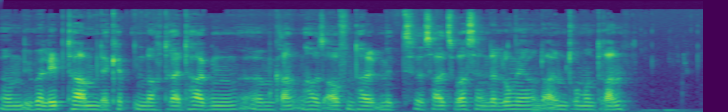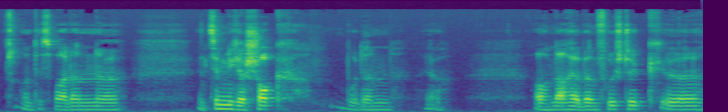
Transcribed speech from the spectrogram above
ähm, überlebt haben. Der Captain nach drei Tagen ähm, Krankenhausaufenthalt mit Salzwasser in der Lunge und allem drum und dran. Und das war dann äh, ein ziemlicher Schock, wo dann ja auch nachher beim Frühstück äh,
